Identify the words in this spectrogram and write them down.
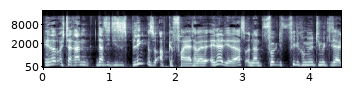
Erinnert euch daran, dass ich dieses Blinken so abgefeiert habe. Erinnert ihr das? Und dann viele Community-Mitglieder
